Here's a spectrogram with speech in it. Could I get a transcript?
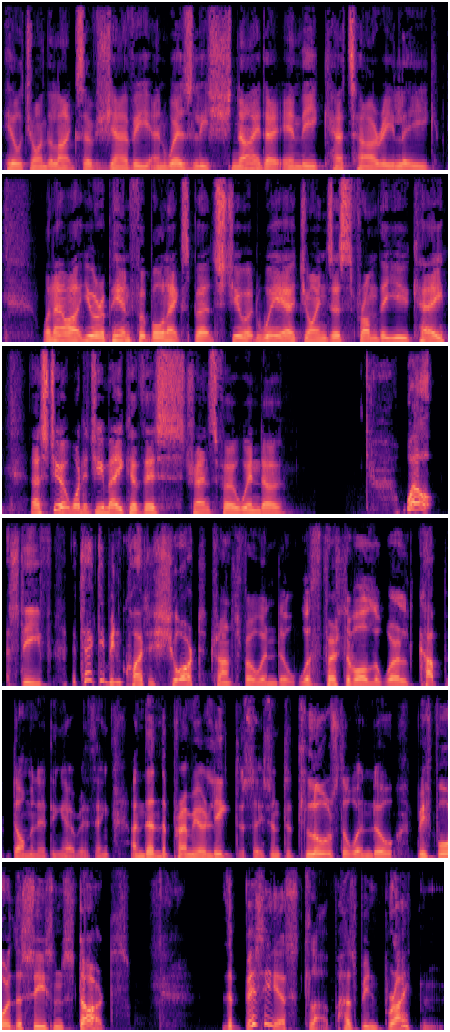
He'll join the likes of Xavi and Wesley Sneijder in the Qatari League. Well, now our European football expert Stuart Weir joins us from the UK. Uh, Stuart, what did you make of this transfer window? Well, Steve, it's actually been quite a short transfer window, with first of all the World Cup dominating everything, and then the Premier League decision to close the window before the season starts. The busiest club has been Brighton,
